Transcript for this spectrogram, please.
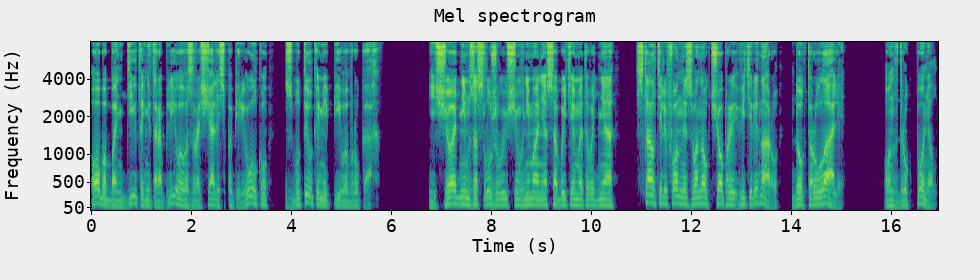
оба бандита неторопливо возвращались по переулку, с бутылками пива в руках. Еще одним заслуживающим внимания событием этого дня стал телефонный звонок Чопры ветеринару, доктору Лали. Он вдруг понял,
